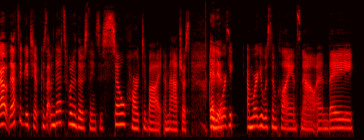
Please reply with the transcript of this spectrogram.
Oh, that's a good tip because I mean that's one of those things. It's so hard to buy a mattress. It I'm is. working. I'm working with some clients now, and they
